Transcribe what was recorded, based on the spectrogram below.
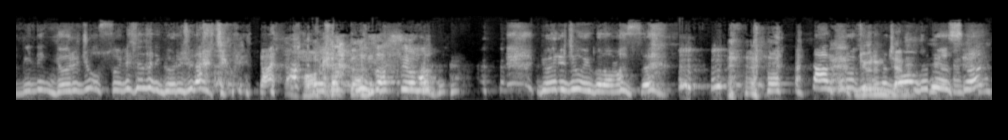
Bildiğin görücü usulünden hani görücüler çıkmış. Hakikaten. Görücü uygulaması. Sen profilini dolduruyorsun.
